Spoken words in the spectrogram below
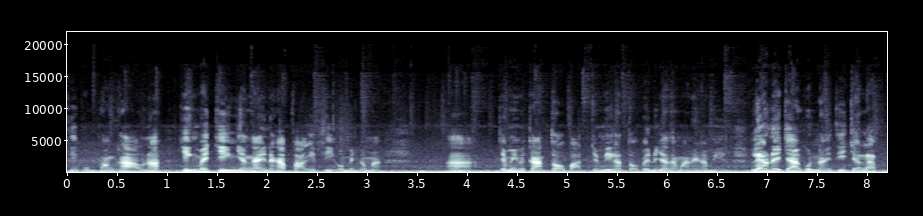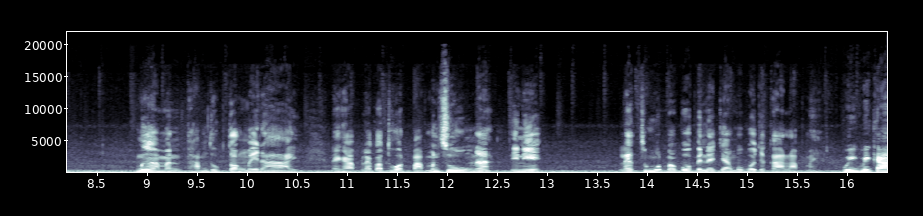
ที่ผมฟังข่าวนะ จริงไม่จริงยังไงนะครับ ฝาก F4 คอมเมนต์เข้ามาอ่าจะไม่มีการต่อบัตรจะไม่มีการต่อใบอนุญาตทำงานให้เขมรแล้วนายจ้างคนไหนที่จะรับ เมื่อมันทำถูกต้องไม่ได้นะครับ แล้วก็โทษปรับมันสูงนะ ทีนี้ และสมมติบาโบเป็นนายจ้างบาโบจะกล้ารับไหม วิ่งไม่กล้า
